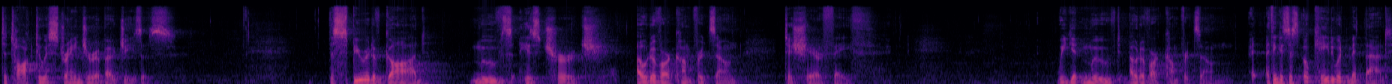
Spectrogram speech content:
to talk to a stranger about Jesus. The Spirit of God moves his church out of our comfort zone to share faith. We get moved out of our comfort zone. I think it's just okay to admit that.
